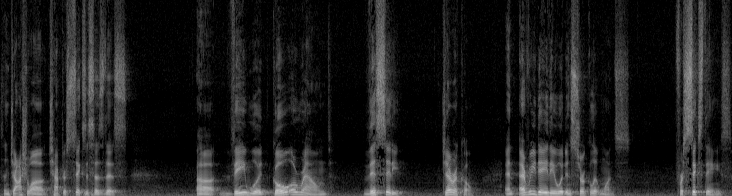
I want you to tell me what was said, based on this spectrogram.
So in Joshua chapter 6, it says this uh, They would go around this city, Jericho, and every day they would encircle it once for six days,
